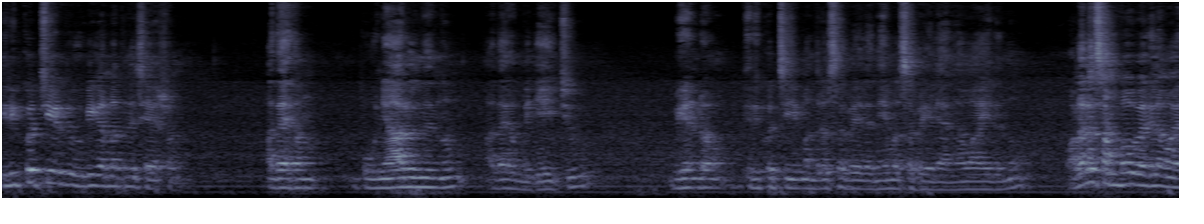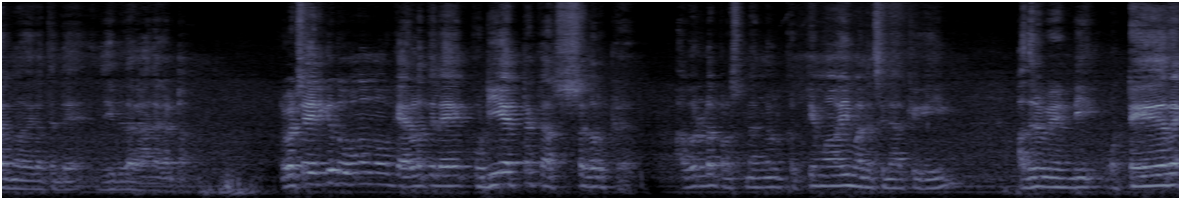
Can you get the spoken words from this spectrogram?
തിരുക്കൊച്ചിയുടെ രൂപീകരണത്തിന് ശേഷം അദ്ദേഹം പൂഞ്ഞാറിൽ നിന്നും അദ്ദേഹം വിജയിച്ചു. വീണ്ടും തിരുക്കൊച്ചി മന്ത്രിസഭയിലെ നിയമസഭയിലെ അംഗമായിരുന്നു. വളരെ സംഭവബഹുലമായിരുന്നു അദ്ദേഹത്തിന്റെ ജീവിത കാലഘട്ടം ഒരുപക്ഷെ എനിക്ക് തോന്നുന്നു കേരളത്തിലെ കുടിയേറ്റ കർഷകർക്ക് അവരുടെ പ്രശ്നങ്ങൾ കൃത്യമായി മനസ്സിലാക്കുകയും അതിനുവേണ്ടി ഒട്ടേറെ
